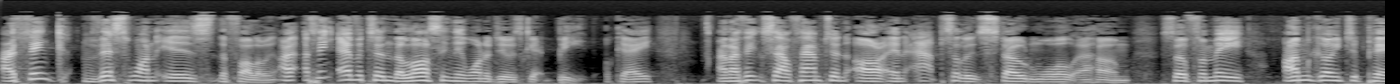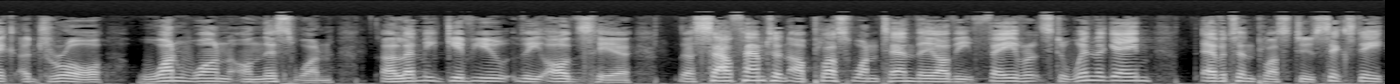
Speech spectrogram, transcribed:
I think this one is the following. I, I, think Everton, the last thing they want to do is get beat, okay? And I think Southampton are an absolute stonewall at home. So for me, I'm going to pick a draw 1 1 on this one. Uh, let me give you the odds here. The Southampton are plus 110. They are the favourites to win the game. Everton plus 260,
